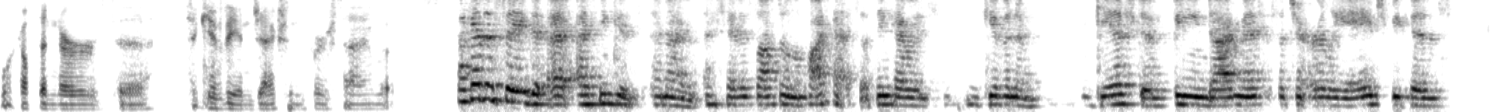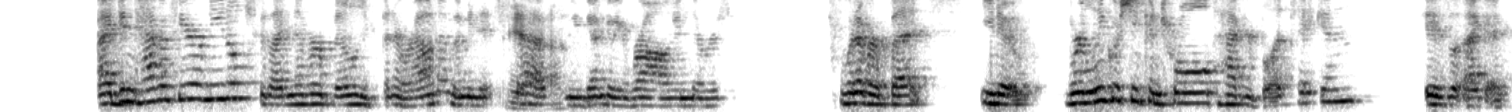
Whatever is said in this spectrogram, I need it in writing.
work up the nerve to to give the injection the first time. But I got to say that I, I think it's, and I, I, say this often on the podcast. I think I was given a gift of being diagnosed at such an early age because I didn't have a fear of needles because I'd never really been around them. I mean, it sucked. Yeah. I mean, don't get me wrong, and there was whatever, but you know, relinquishing control to have your blood taken is like a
